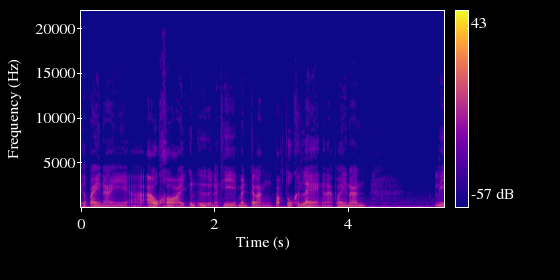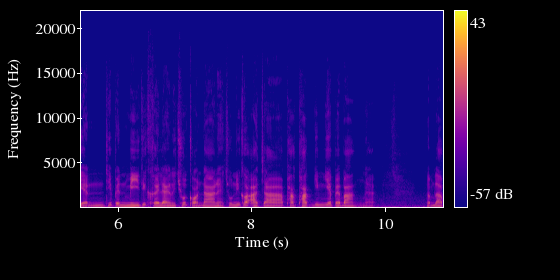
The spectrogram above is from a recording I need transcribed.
เข้าไปในเอาคอยอื่นๆนะที่มันกำลังปรับตัวขึ้นแรงนะ เพราะฉะนั้น เหรียญที่เป็นมีที่เคยแรงในช่วงก่อนหน้าเนี่ยช่วงนี้ก็อาจจะพักๆเงียบๆไปบ้างนะสำหรับ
